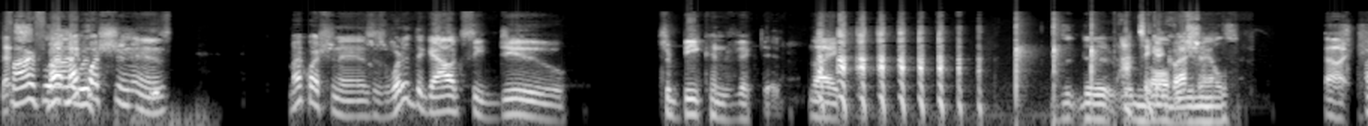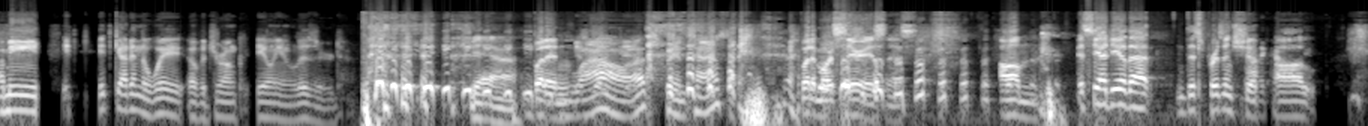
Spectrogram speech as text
That's- Firefly. My, my with, question is, my question is, is what did the Galaxy do to be convicted? Like, Did did it That's a good involve question. emails? Uh, I mean, it it got in the way of a drunk alien lizard. Yeah. But in wow, that's fantastic. but in more seriousness, um, it's the idea that this prison ship uh,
